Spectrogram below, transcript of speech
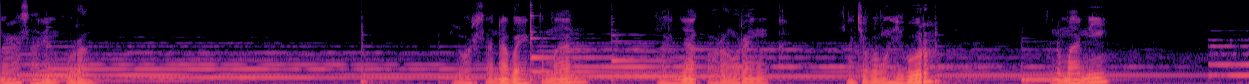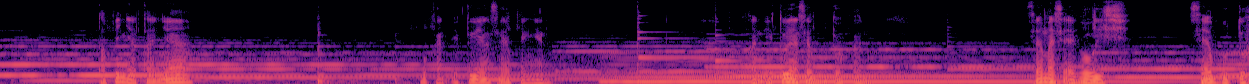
ngerasa ada yang kurang. Di luar sana banyak teman banyak orang-orang yang mencoba menghibur menemani tapi nyatanya bukan itu yang saya pengen bukan itu yang saya butuhkan. Saya masih egois. Saya butuh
